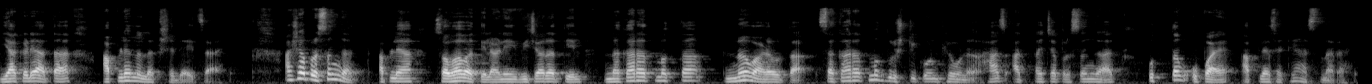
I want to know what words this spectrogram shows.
याकडे आता आपल्याला लक्ष द्यायचं आहे. अशा प्रसंगात आपल्या स्वभावातील आणि विचारातील नकारात्मकता न वाढवता सकारात्मक दृष्टिकोन ठेवणं हाच आत्ताच्या प्रसंगात उत्तम उपाय आपल्यासाठी असणार आहे.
